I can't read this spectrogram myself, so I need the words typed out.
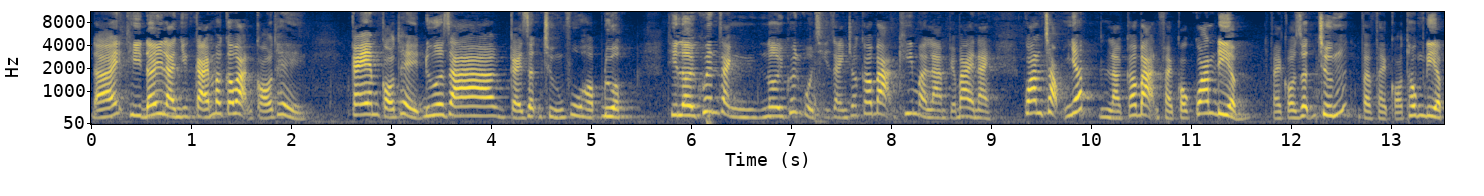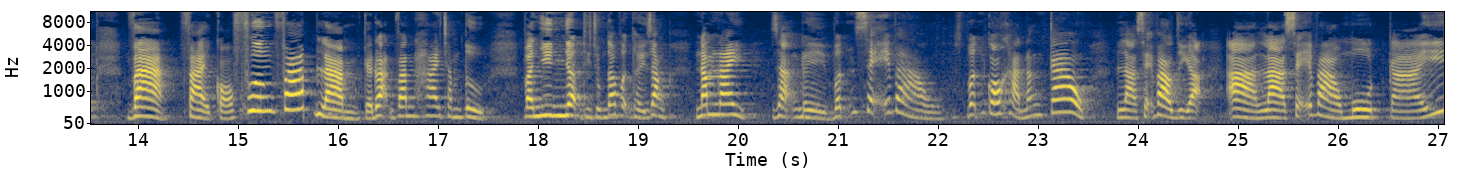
Đấy thì đây là những cái mà các bạn có thể các em có thể đưa ra cái dẫn chứng phù hợp được. Thì lời khuyên dành lời khuyên của chị dành cho các bạn khi mà làm cái bài này quan trọng nhất là các bạn phải có quan điểm phải có dẫn chứng và phải có thông điệp và phải có phương pháp làm cái đoạn văn 200 từ. Và nhìn nhận thì chúng ta vẫn thấy rằng năm nay dạng đề vẫn sẽ vào vẫn có khả năng cao là sẽ vào gì ạ? À là sẽ vào một cái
